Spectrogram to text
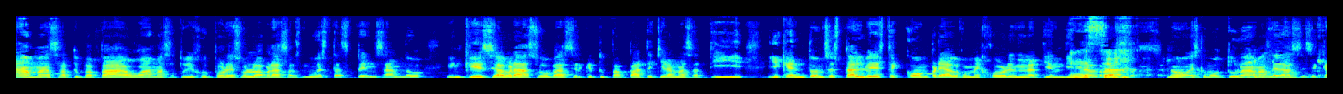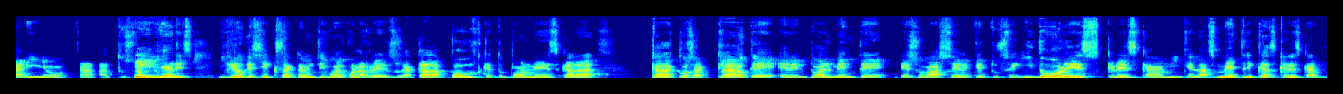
amas a tu papá o amas a tu hijo y por eso lo abrazas. No estás pensando en que ese abrazo va a hacer que tu papá te quiera más a ti y que entonces tal vez te compre algo mejor en la tiendita al rato. No, es como tú nada más le das ese cariño a, tus familiares. Y creo que sí, exactamente igual con las redes. O sea, cada post que tú pones, cada, cada cosa, claro que eventualmente eso va a hacer que tus seguidores crezcan y que las métricas crezcan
